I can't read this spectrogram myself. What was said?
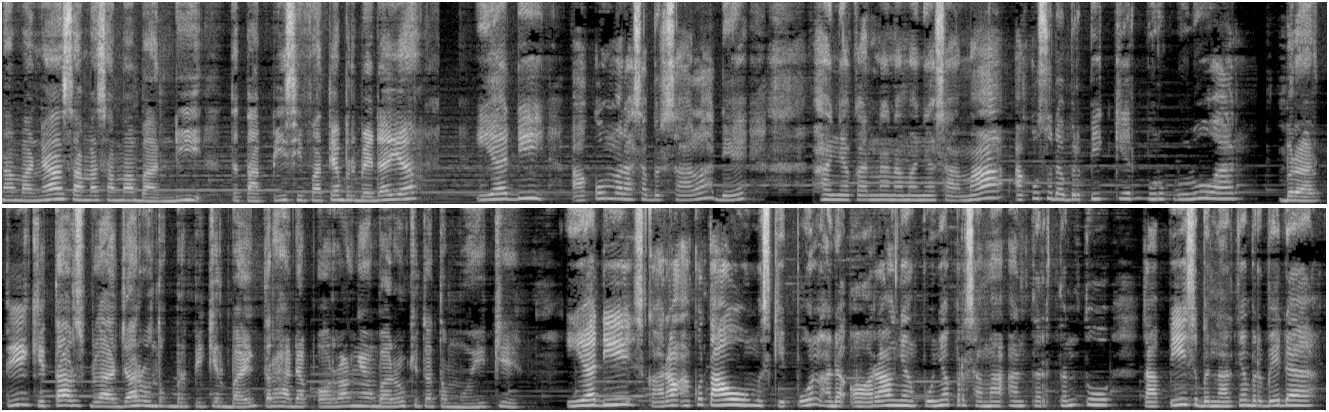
Namanya sama-sama Bandi, tetapi sifatnya berbeda ya. Iya di, aku merasa bersalah deh. Hanya karena namanya sama, aku sudah berpikir buruk duluan. Berarti kita harus belajar untuk berpikir baik terhadap orang yang baru kita temui, Ki. Iya di, sekarang aku tahu meskipun ada orang yang punya persamaan tertentu, tapi sebenarnya berbeda.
